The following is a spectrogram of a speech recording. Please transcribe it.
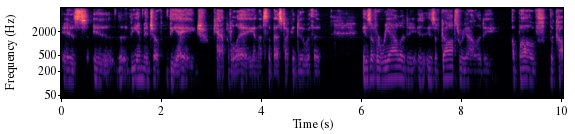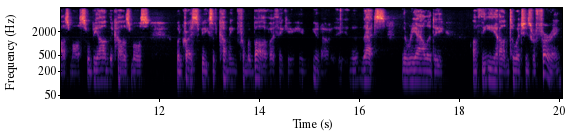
is, is the, the image of the age, capital A, and that's the best I could do with it, is of a reality, is, is of God's reality above the cosmos or beyond the cosmos. When Christ speaks of coming from above, I think he, he, you know that's the reality of the eon to which he's referring.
